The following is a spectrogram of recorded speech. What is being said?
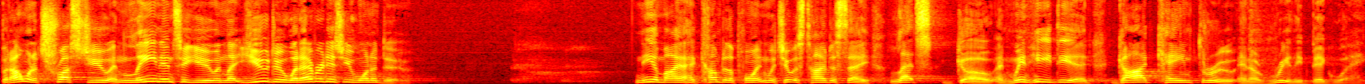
but I want to trust you and lean into you and let you do whatever it is you want to do. Nehemiah had come to the point in which it was time to say, let's go. And when he did, God came through in a really big way.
